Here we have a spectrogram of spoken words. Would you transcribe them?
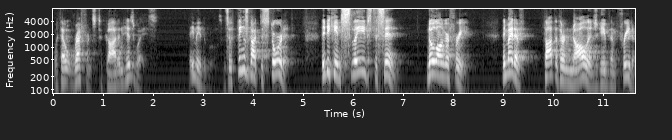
without reference to God and his ways. They made the rules. And so things got distorted. They became slaves to sin, no longer free. They might have thought that their knowledge gave them freedom,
